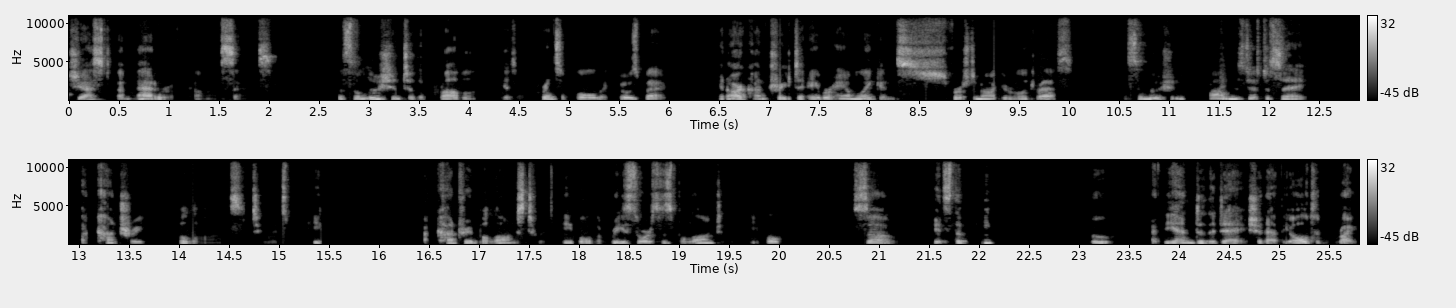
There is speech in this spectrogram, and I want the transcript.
just a matter of common sense. The solution to the problem is a principle that goes back in our country to Abraham Lincoln's first inaugural address. The solution to the problem is just to say a country belongs to a country belongs to its people, the resources belong to the people. So it's the people who, at the end of the day, should have the ultimate right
